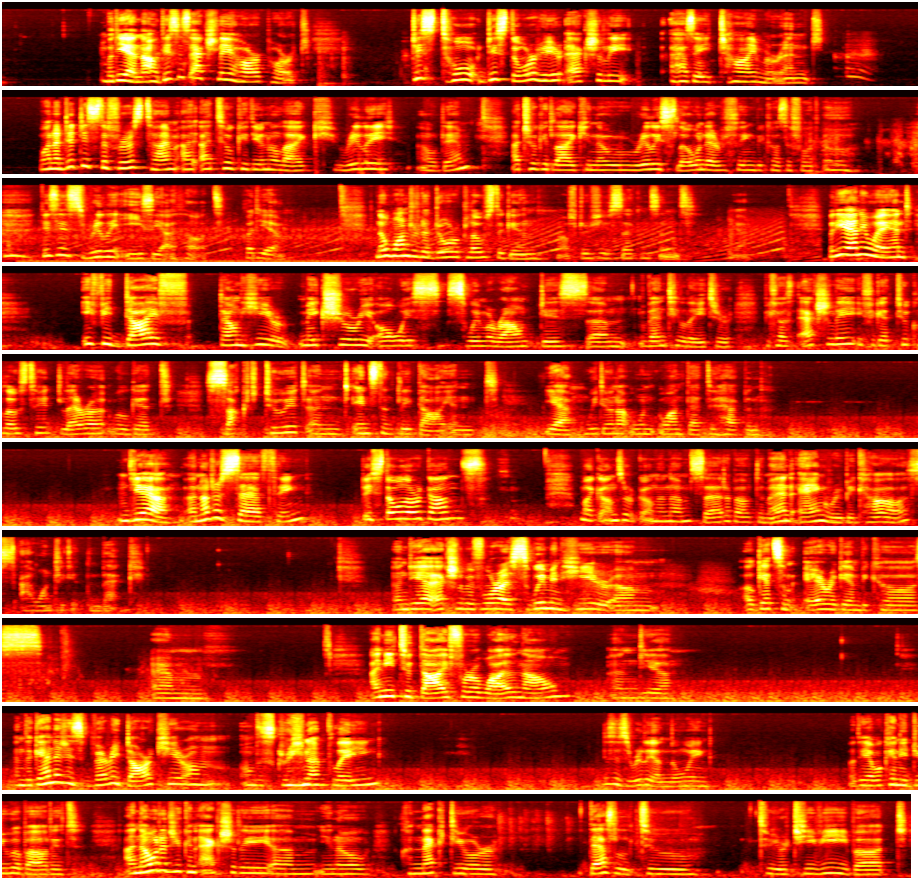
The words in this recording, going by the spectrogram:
But yeah, now this is actually a hard part. This, door, this door here actually has a timer and when I did this the first time, I, I took it, you know, like really oh damn. I took it like you know really slow and everything because i thought oh this is really easy i thought. But yeah. No wonder the door closed again after a few seconds and yeah. But yeah anyway and if you dive down here make sure you always swim around this um, ventilator because actually if you get too close to it Lara will get sucked to it and instantly die and yeah, we do not want that to happen. And yeah, another sad thing. They stole our guns. My guns are gone and I'm sad about them and angry because I want to get them back. And yeah, actually before I swim in here, um, I'll get some air again because um, I need to dive for a while now. And yeah. And again, it is very dark here on, on the screen I'm playing. This is really annoying. But yeah, what can you do about it? I know that you can actually, um, you know, connect your Dazzle to to your TV, but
